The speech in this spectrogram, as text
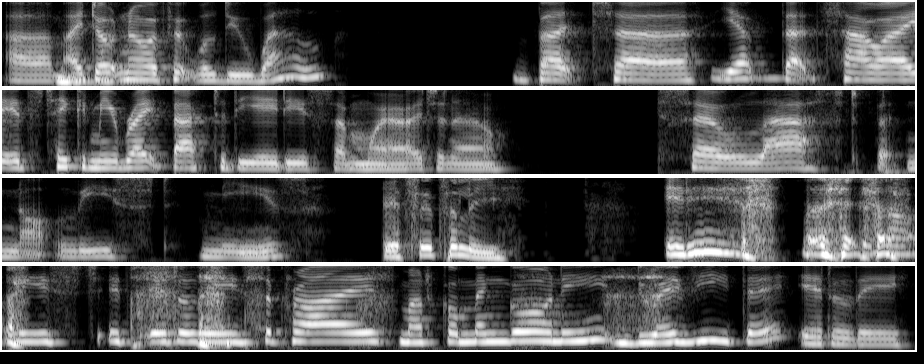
Um, I don't know if it will do well, but uh, yep, that's how I. It's taken me right back to the 80s somewhere. I don't know. So, last but not least, Mees. it's Italy. It is, last but not least, it's Italy. Surprise, Marco Mengoni, Due Vite, Italy.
